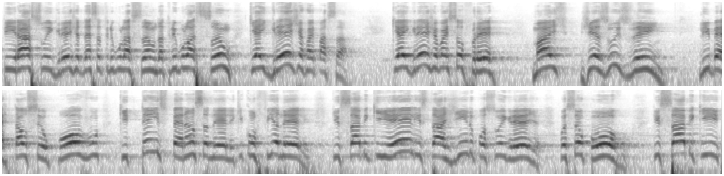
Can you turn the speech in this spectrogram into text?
tirar a sua igreja dessa tribulação, da tribulação que a igreja vai passar, que a igreja vai sofrer. Mas Jesus vem libertar o seu povo que tem esperança nele, que confia nele, que sabe que ele está agindo por sua igreja, por seu povo, que sabe que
